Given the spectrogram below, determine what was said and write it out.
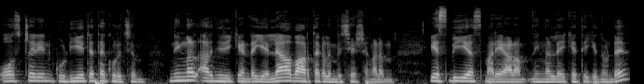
ഓസ്ട്രേലിയൻ കുടിയേറ്റത്തെക്കുറിച്ചും നിങ്ങൾ അറിഞ്ഞിരിക്കേണ്ട എല്ലാ വാർത്തകളും വിശേഷങ്ങളും എസ് ബി എസ് മലയാളം നിങ്ങളിലേക്ക് എത്തിക്കുന്നുണ്ട്.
